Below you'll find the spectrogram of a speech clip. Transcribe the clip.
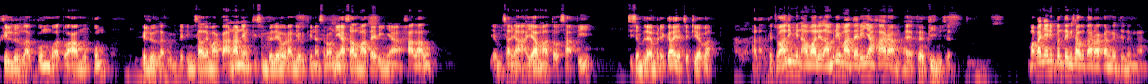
khillul lakum wa ta'amukum khillul lakum. Jadi misalnya makanan yang disembelih orang Yahudi Nasrani asal materinya halal, ya misalnya ayam atau sapi disembelih mereka ya jadi apa? Halal. Kecuali min awalil amri materinya haram kayak babi misalnya. Makanya ini penting saya utarakan ke jenengan.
